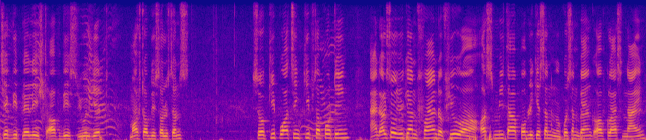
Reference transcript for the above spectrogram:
check the playlist of this. You will get most of the solutions. So keep watching keep supporting and also you can find a few uh, asmita publication question bank of class 9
